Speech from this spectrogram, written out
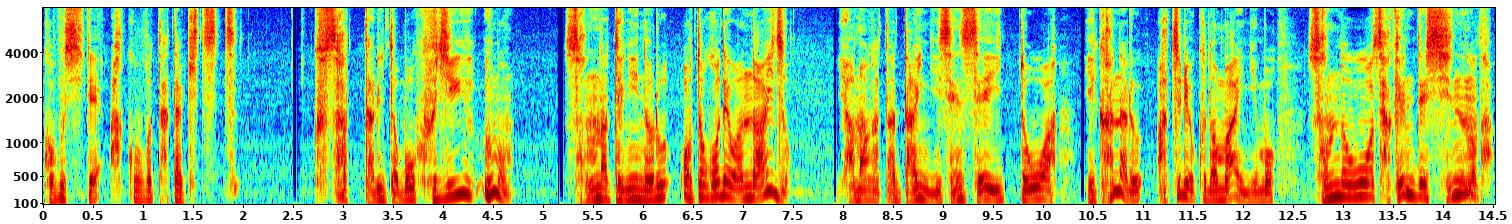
拳で箱を叩きつつ腐ったりとも藤井右門。そんな手に乗る男ではないぞ。山形第二先生一党はいかなる圧力の前にも尊王を叫んで死ぬのだ。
